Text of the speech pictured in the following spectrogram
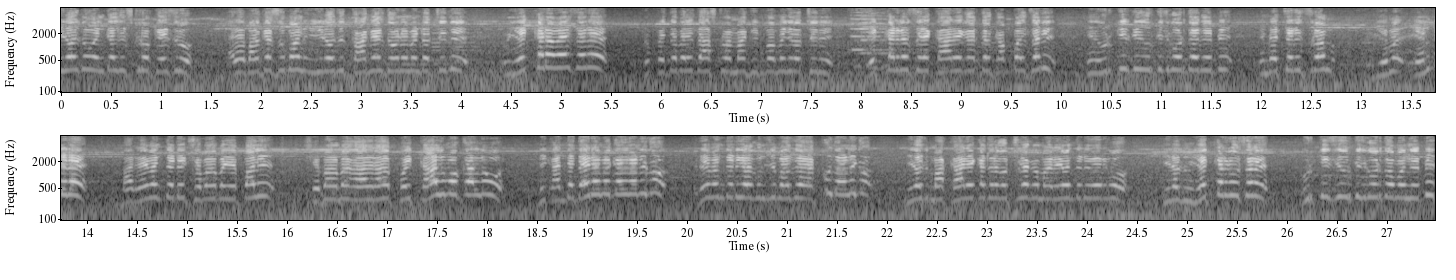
ఈ రోజు నువ్వు వెనకాల తీసుకున్నావు కేసులు. అదే బల్క సుమన్ ఈ రోజు కాంగ్రెస్ గవర్నమెంట్ వచ్చింది. నువ్వు ఎక్కడ పోయినా సరే నువ్వు పెద్ద పెద్ద దాచుకున్నా మాకు ఇన్ఫర్మేషన్ వచ్చింది. ఎక్కడైనా సరే కార్యకర్తలు కంపల్సరీ నేను ఉరికి ఉరికించి కొడతానని చెప్పి మేము హెచ్చరిస్తున్నాం. వెంటనే మా రేవంత్ రెడ్డికి క్షమాపణ చెప్పాలి. క్షమాపణ కాదురా పోయి కాలు మొక్కలు నువ్వు. నీకు అంత ధైర్యమే కదా నీకు? రేవంత్ రెడ్డి గారి గురించి మా హక్కు ఉందా నీకు? ఈరోజు మా కార్యకర్తలకు వచ్చినాక మా రేవంత్ రెడ్డి గారికి ఈరోజు నువ్వు ఎక్కడ సరే ఉరికిసి ఉరికిసి కొడతామని చెప్పి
